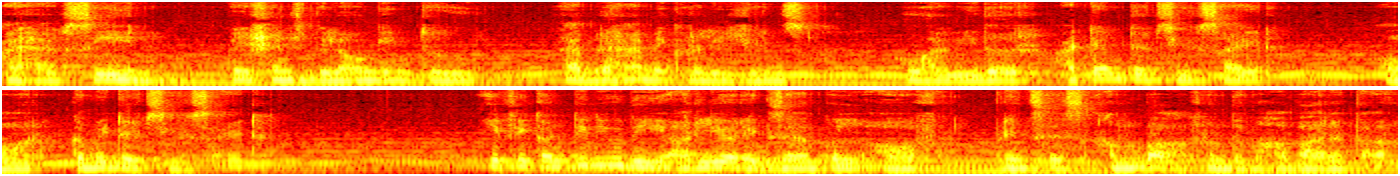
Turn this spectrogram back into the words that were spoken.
I have seen patients belonging to Abrahamic religions who have either attempted suicide or committed suicide. If we continue the earlier example of Princess Amba from the Mahabharata,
